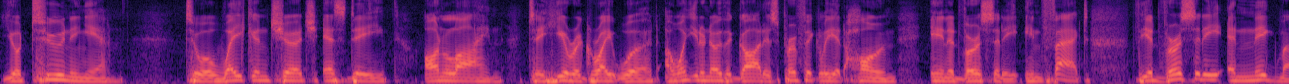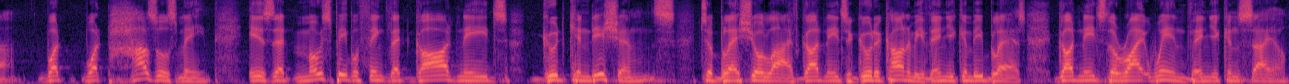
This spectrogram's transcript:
you're tuning in to Awaken Church SD online to hear a great word. I want you to know that God is perfectly at home in adversity. In fact, the adversity enigma what what puzzles me is that most people think that God needs good conditions to bless your life. God needs a good economy, then you can be blessed. God needs the right wind, then you can sail.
